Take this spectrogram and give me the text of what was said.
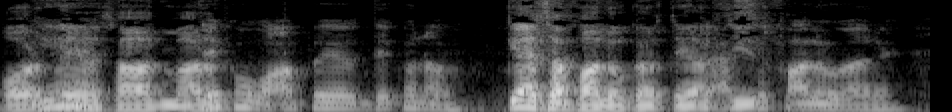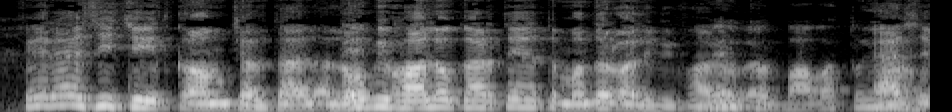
औरतें ये- साथ मर्द देखो वहाँ पे देखो ना। कैसा फॉलो करते हैं हर चीज़? फॉलो कर रहे हैं। फिर ऐसी चीज़ काम चलता है ना। लोग भी फॉलो करते हैं तो मंदिर वाले भी फॉलो करते बाबा तो ऐसे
